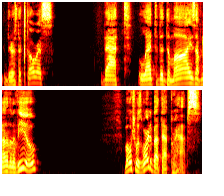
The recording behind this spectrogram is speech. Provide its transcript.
There's the ketores that led to the demise of Nadav and Avihu. Moshe was worried about that perhaps.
